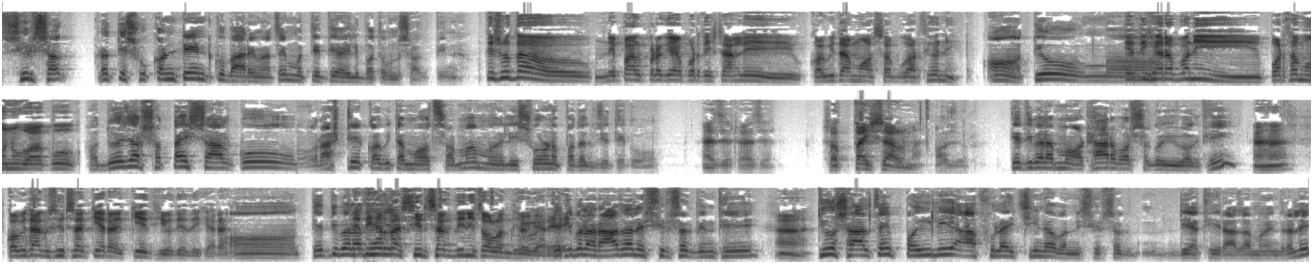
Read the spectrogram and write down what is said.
शीर्षक र त्यसको कन्टेन्टको बारेमा चाहिँ म त्यति अहिले बताउन सक्दिनँ। त्यसो त नेपाल प्रज्ञा प्रतिष्ठानले कविता महोत्सव गर्थ्यो नि। त्यो त्यतिखेर पनि प्रथम हुनुभएको। दुई हजार सत्ताइस सालको राष्ट्रिय कविता महोत्सवमा मैले स्वर्ण पदक जितेको हुँ। हजुर हजुर। सत्ताइस सालमा। हजुर। त्यति बेला म अठार वर्षको युवक थिएँ। कविताको शीर्षक के के थियो त्यतिखेर? त्यति बेला शीर्षक दिने चलन थियो त्यति बेला राजाले शीर्षक दिन्थे। त्यो साल चाहिँ पहिले आफूलाई चिन भन्ने शीर्षक दिएको थिए राजा महेन्द्रले।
